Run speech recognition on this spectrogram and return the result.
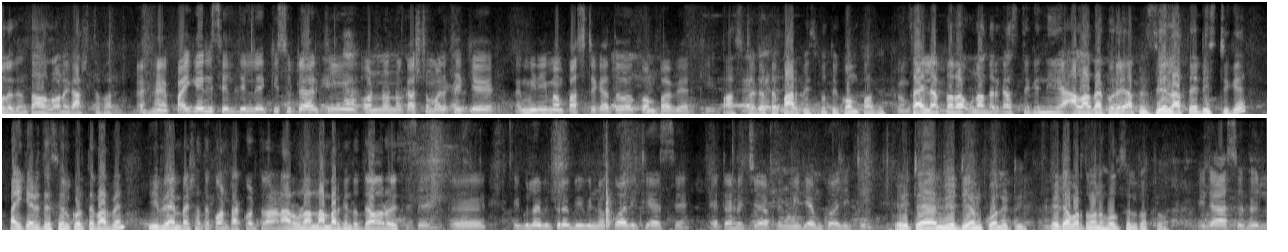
বলে দেন তাহলে অনেক আসতে পারে। হ্যাঁ পাইকারি সেল দিলে কিছুটা আর কি অন্যান্য কাস্টমার থেকে মিনিমাম পাঁচ টাকা তো কম পাবে আর কি। পাঁচ টাকাতে পার পিস প্রতি কম পাবে। চাইলে আপনারা ওনাদের কাছ থেকে নিয়ে আলাদা করে আপনি জেলাতে ডিস্ট্রিক্টে পাইকারিতে সেল করতে পারবেন। ইব্রাহিম ভাইয়ের সাথে কন্ট্যাক্ট করতে পারেন আর ওনার নাম্বার কিন্তু দেওয়া রয়েছে। এগুলোর ভিতরে বিভিন্ন কোয়ালিটি আছে। এটা হচ্ছে আপনার মিডিয়াম কোয়ালিটি এটা মিডিয়াম কোয়ালিটি এটা বর্তমানে হোলসেল কত? এটা আছে হইল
